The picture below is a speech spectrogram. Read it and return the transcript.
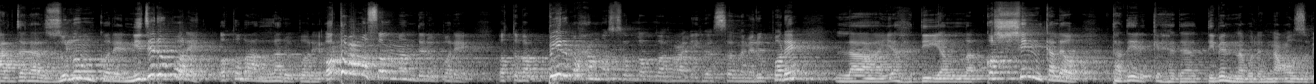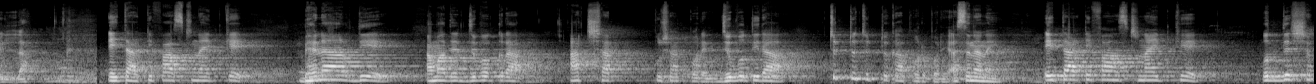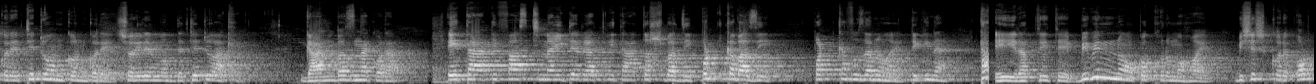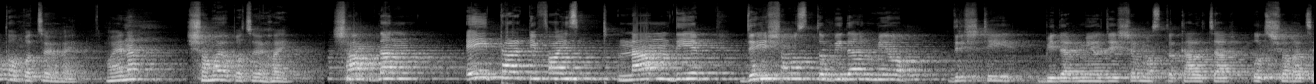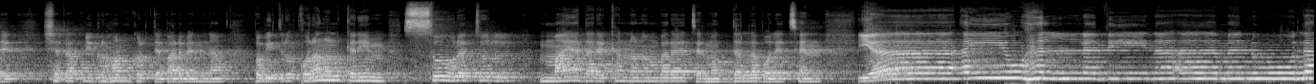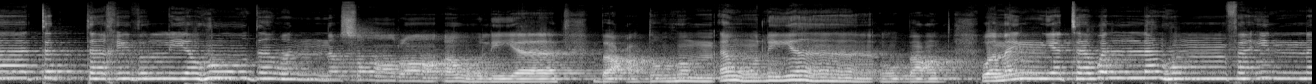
আর যারা জুলুম করে নিজের উপরে অথবা আল্লাহর উপরে, অথবা মুসলমানদের উপরে, অথবা পীর মোহাম্মদ সাল্লাহ আলী আসাল্লামের উপরে, লা ইয়াহদি আল্লাহ কশ্চিন কালেও তাদেরকে হেদায়ত দিবেন না বলেন নাউজবিল্লাহ। এই থার্টি ফার্স্ট নাইটকে ভ্যানার দিয়ে আমাদের যুবকরা আট সাত পোশাক পরে, যুবতীরা ছোট্ট ছোট্ট কাপড় পরে, আছে না নাই? এই থার্টি ফার্স্ট নাইটকে উদ্দেশ্য করে, টেটু অঙ্কন করে, শরীরের মধ্যে টেটু আঁকে। গান বাজনা করা। এই থার্টি ফার্স্ট নাইটের রাত্রিতে আতসবাজি পটকাবাজি পটকা ফুজানো হয়, ঠিক না এই রাত্রিতে বিভিন্ন অপকর্ম হয়, বিশেষ করে অর্থ অপচয় হয় হয় না? সময় অপচয় হয়। সাবধান, এই থার্টি ফার্স্ট নাম দিয়ে যেই সমস্ত বিধর্মীয় দৃষ্টি বিধর্মীয় যে সমস্ত কালচার উৎসব আছে, সেটা আপনি গ্রহণ করতে পারবেন না। পবিত্র কোরআনুল করিম সূরাতুল মায়াদার একান্ন নম্বর আয়াতের মধ্যে আল্লাহ বলেছেন, ইয়া আইয়ুহাল্লাযীনা আমানু লা تتخذوا اليهود والنصارى أولياء. بعضهم أولياء بعض. ومن يتولهم فإن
